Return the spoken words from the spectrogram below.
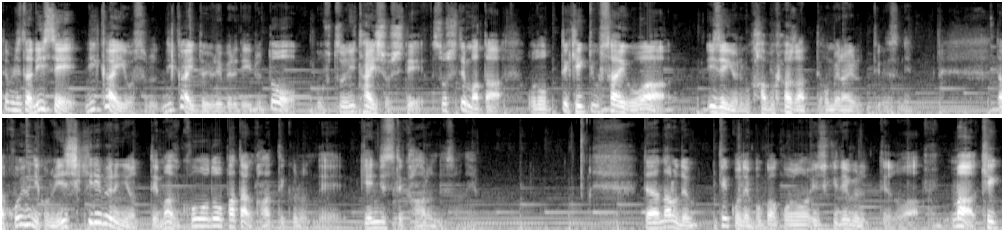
でも実は理性、理解をする、理解というレベルでいると、普通に対処して、そしてまた踊って、結局最後は以前よりも株価上がって褒められるっていうですね。だからこういうふうにこの意識レベルによって、まず行動パターン変わってくるんで、現実って変わるんですよね。でなので、結構ね、僕はこの意識レベルっていうのは、まあ結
